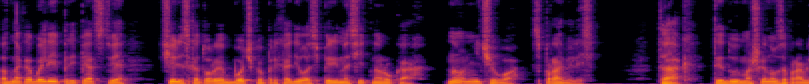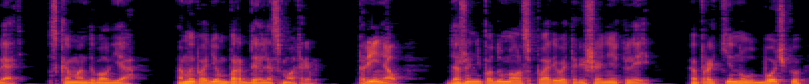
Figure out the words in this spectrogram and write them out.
Однако были и препятствия, через которые бочку приходилось переносить на руках. Ну, ничего, справились. «Так, ты дуй машину заправлять», — скомандовал я. «А мы пойдем бордель осмотрим». «Принял». Даже не подумал оспаривать решение Клей опрокинул бочку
